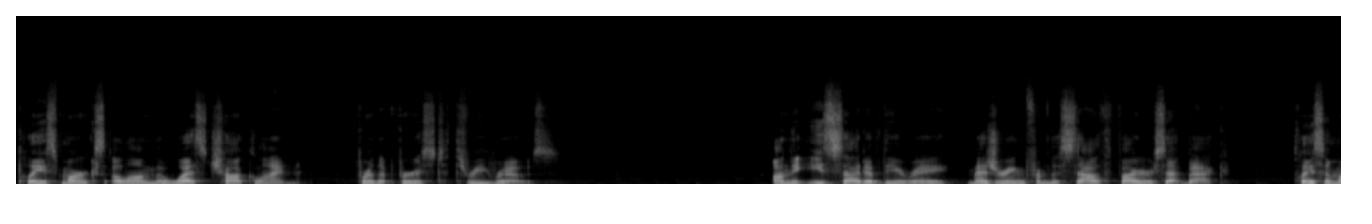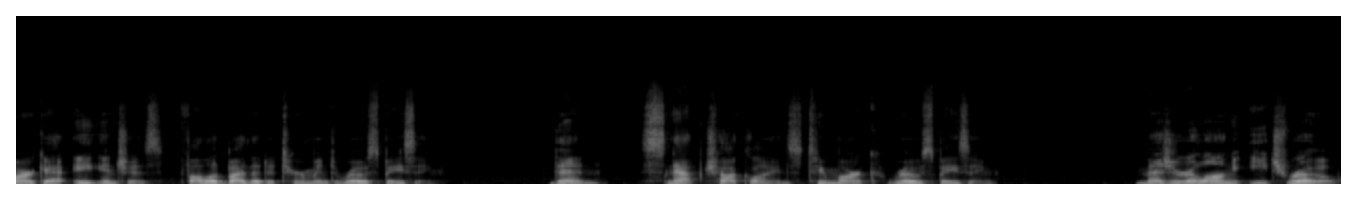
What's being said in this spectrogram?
place marks along the west chalk line for the first three rows. On the east side of the array, measuring from the south fire setback, place a mark at 8 inches, followed by the determined row spacing. Then, snap chalk lines to mark row spacing. Measure along each row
